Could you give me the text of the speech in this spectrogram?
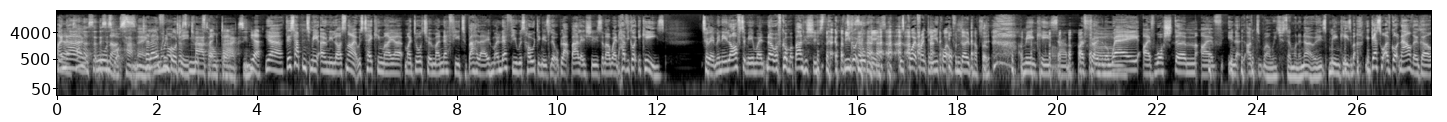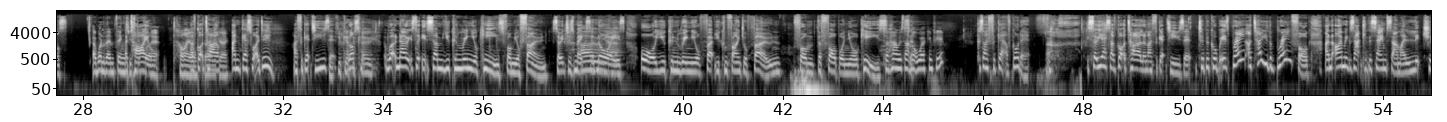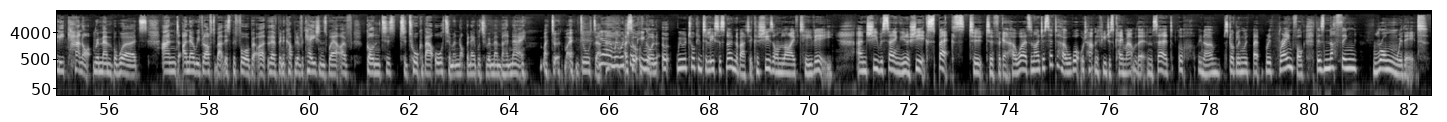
I Yeah. know. Tell us that this warn is us. what's happening. Tell and we're not everybody just to mad expect old it. bags. You know? Yeah. Yeah, this happened to me only last night. I was taking my uh, my daughter and my nephew to ballet. My nephew was holding his little black ballet shoes, and I went, "Have you got your keys?" To him, and he laughed at me and went, "No, I've got my ballet shoes there." Have you got your keys? Because quite frankly, you quite often don't have them. me and keys, Sam. I've thrown them away. I've washed them. I've, you know, I've, well, we just don't want to know. It's me and keys. But you guess what I've got now, though, girls? Uh, one of them things A you stick tile. on it. Tile. I've got a There tile, go. and guess what I do? I forget to use it. Forget the code. Well, no, it's it's um you can ring your keys from your phone, so it just makes Oh, a noise, or you can ring your phone. You can find your phone from the fob on your keys. So how is that not working for you? because I forget I've got it. so yes, I've got a tile and I forget to use it. Typical, but it's brain. I tell you, the brain fog, and I'm exactly the same, Sam. I literally cannot remember words, and I know we've laughed about this before, but uh, there have been a couple of occasions where I've gone to to talk about Autumn and not been able to remember her name. My, da- my own daughter. Yeah, and we were I sort of talking. gone, "Uh, we were talking to Lisa Snowdon about it because she's on live TV, and she was saying, you know, she expects to to forget her words, and I just said to her, well, what would happen if you just came out with it and said, oh, you know, I'm struggling with with brain fog. There's nothing wrong with it.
